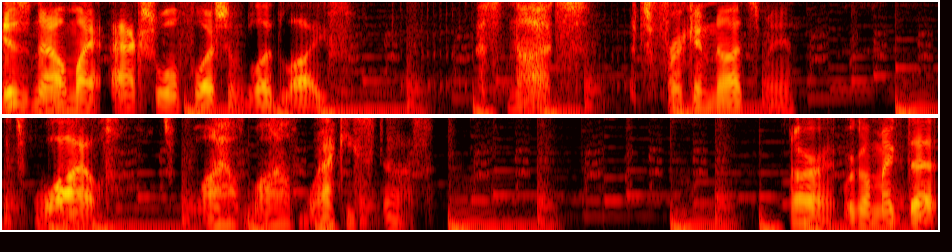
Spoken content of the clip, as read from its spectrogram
is now my actual flesh and blood life. That's nuts. It's freaking nuts, man. It's wild. It's wild, wild, wacky stuff. All right, we're gonna make that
